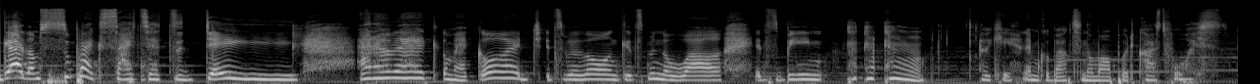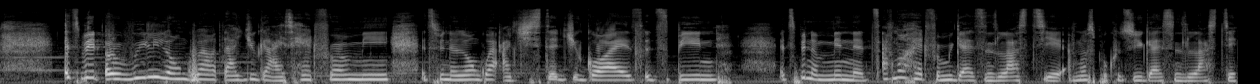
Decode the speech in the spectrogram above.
Guys i'm super excited today. And i'm like oh my god it's been long. It's been a while. It's been okay let me go back to normal podcast voice it's been a really long while that you guys heard from me. It's been a long while I gisted you guys. It's been it's been a minute. I've not heard from you guys since last year. I've not spoken to you guys since last year.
